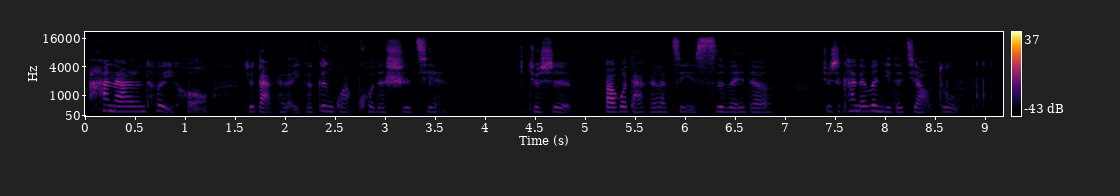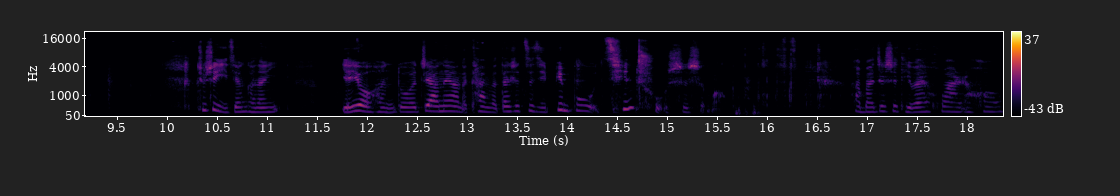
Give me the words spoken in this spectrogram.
汉娜·阿伦特以后，就打开了一个更广阔的世界，就是包括打开了自己思维的，就是看待问题的角度。就是以前可能也有很多这样那样的看法，但是自己并不清楚是什么。好吧，这是题外话，然后。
